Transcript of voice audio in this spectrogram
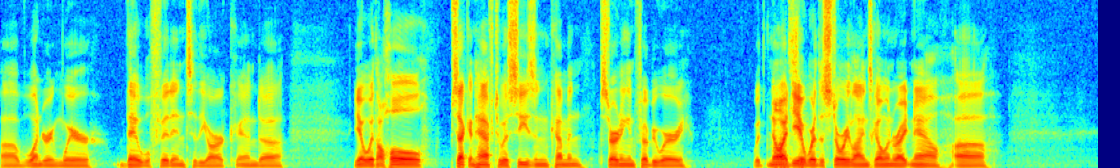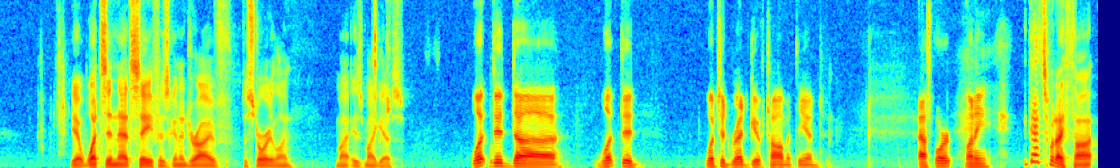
Uh, wondering where they will fit into the arc, and uh, yeah, with a whole second half to a season coming starting in February, with no Oh, idea where the storyline's going right now. Uh, yeah, what's in that safe is going to drive the storyline. My is my guess. What did uh, what did what did Red give Tom at the end? Passport, money. That's what I thought,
